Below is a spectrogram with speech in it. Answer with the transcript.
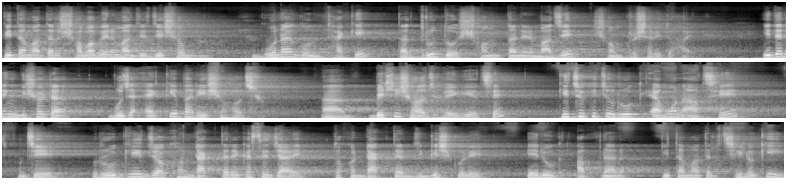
পিতামাতার স্বভাবের মাঝে যেসব গুণাগুণ থাকে, তা দ্রুত সন্তানের মাঝে সম্প্রসারিত হয়। ইদানিং বিষয়টা বোঝা একেবারেই সহজ বেশি সহজ হয়ে গিয়েছে। কিছু কিছু রোগ এমন আছে যে রোগী যখন ডাক্তারের কাছে যায়, তখন ডাক্তার জিজ্ঞেস করে, এ রোগ আপনার পিতামাতার ছিল কি?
